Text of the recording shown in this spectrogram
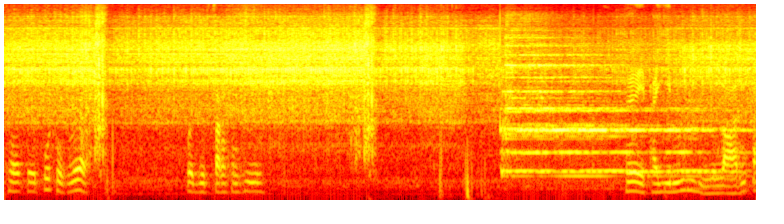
เธอคือผู้ถูกเลือกกดหยุดฟังทันที เฮ้ยพายิ้มหลอนไป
